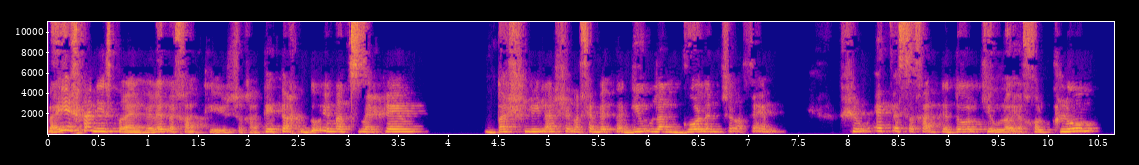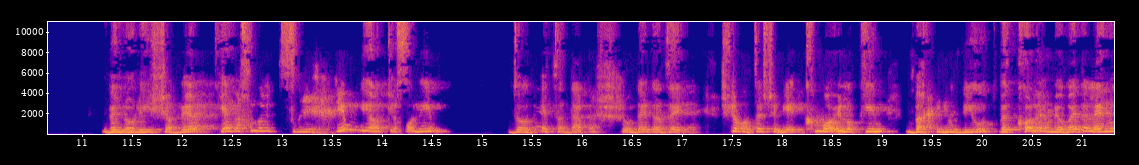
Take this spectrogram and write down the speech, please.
ויחן ישראל בלב אחד כאיש אחד. תתאחדו עם עצמכם בשלילה שלכם ותגיעו לגולם שלכם, שהוא אפס אחד גדול, כי הוא לא יכול כלום, ולא להישבר, כי אנחנו צריכים להיות יכולים. זה עוד עץ הדת השודד הזה, שרוצה שנהיה כמו אלוקים בחיוביות, וכל היום יורד עלינו,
